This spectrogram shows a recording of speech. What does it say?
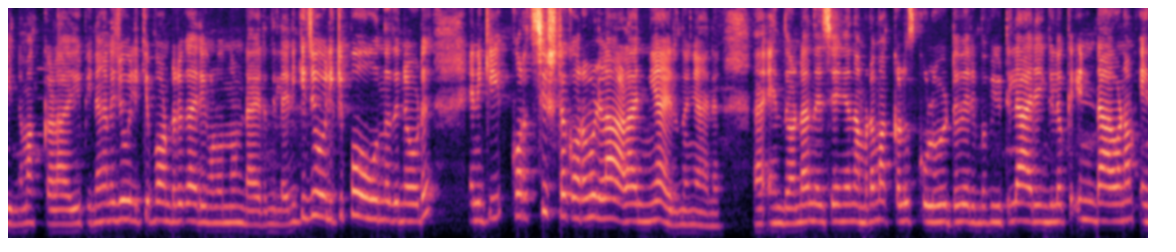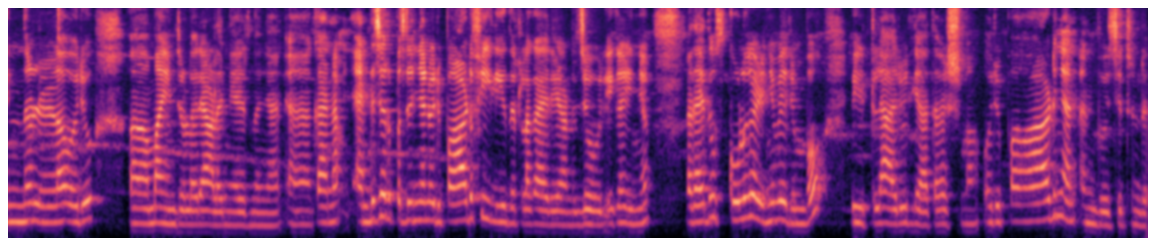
പിന്നെ മക്കളായി പിന്നെ അങ്ങനെ ജോലിക്ക് പോകേണ്ട ഒരു കാര്യങ്ങളൊന്നും ഉണ്ടായിരുന്നില്ല. എനിക്ക് ജോലിക്ക് പോകുന്നതിനോട് എനിക്ക് കുറച്ച് ഇഷ്ടക്കുറവുള്ള ആൾ തന്നെയായിരുന്നു ഞാൻ എന്തുകൊണ്ടാണെന്ന് വെച്ച് കഴിഞ്ഞാൽ നമ്മുടെ മക്കൾ സ്കൂൾ വിട്ട് വരുമ്പോൾ വീട്ടിൽ ആരെങ്കിലുമൊക്കെ ഉണ്ടാവണം എന്നുള്ള ഒരു മൈൻഡുള്ള ഒരാൾ തന്നെയായിരുന്നു ഞാൻ. കാരണം എന്റെ ചെറുപ്പത്തിൽ ഞാൻ ഒരുപാട് ഫീൽ ചെയ്തിട്ടുള്ള കാര്യമാണ് ജോലി കഴിഞ്ഞ്. അതായത് സ്കൂൾ കഴിഞ്ഞ് വരുമ്പോൾ വീട്ടിൽ ആരും ഇല്ലാത്ത വിഷമം ഒരുപാട് ഞാൻ അനുഭവിച്ചിട്ടുണ്ട്.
